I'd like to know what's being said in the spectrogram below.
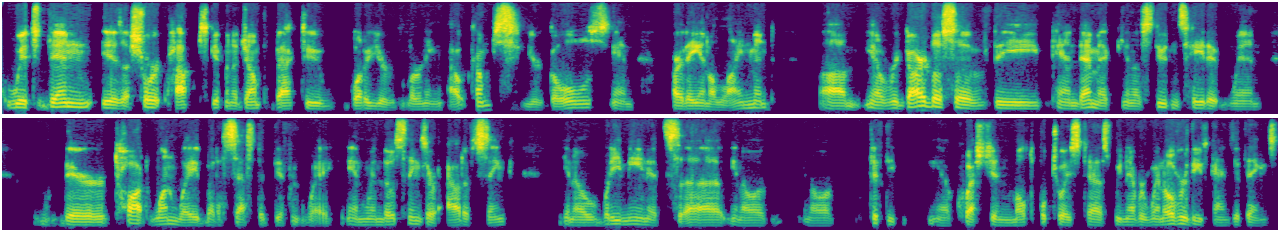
which then is a short hop, skip, and a jump back to what are your learning outcomes, your goals, and are they in alignment? Um, you know, regardless of the pandemic, you know, students hate it when they're taught one way but assessed a different way, and when those things are out of sync. You know, what do you mean? It's uh, you know, you know, 50 you know question multiple choice test we never went over these kinds of things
